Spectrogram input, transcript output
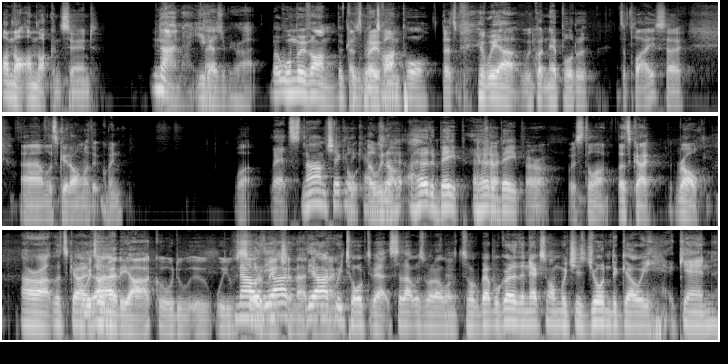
I'm not I'm not concerned. No, no, you guys will be right. But we'll move on because Let's we're move time on. poor. That's we are. We've got netball to, to play. So um, let's get on with it, Quinn. What? Let's. No, I'm checking the Oh, are we cameras. not? I heard a beep. I heard a Okay, beep. All right, we're still on. Let's go. Roll. All right, let's go. Are we talking Uh, about the arc, or do we, we No, sort of the mentioned arc, that? the didn't arc we? we talked about, so that was what I wanted to talk about. We'll go to the next one, which is Jordan De DeGoey again.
